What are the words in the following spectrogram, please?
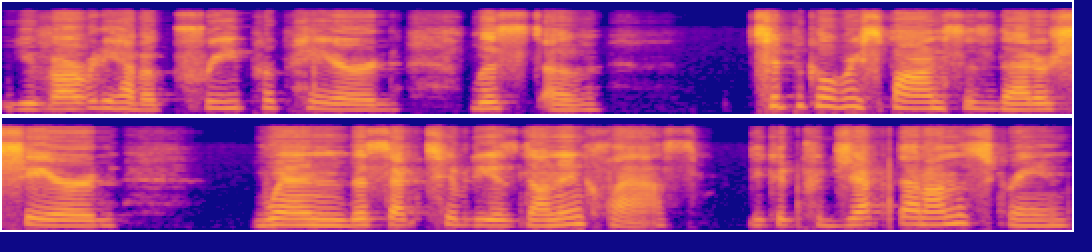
you've already have a pre-prepared list of typical responses that are shared when this activity is done in class. You could project that on the screen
